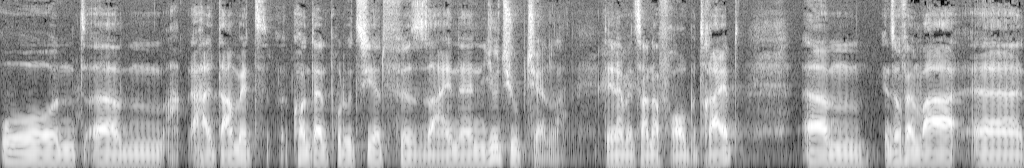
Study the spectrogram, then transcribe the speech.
und ähm, halt damit Content produziert für seinen YouTube-Channel den er mit seiner Frau betreibt. Ähm, insofern war äh,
